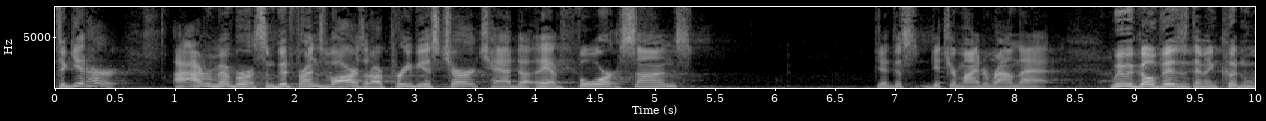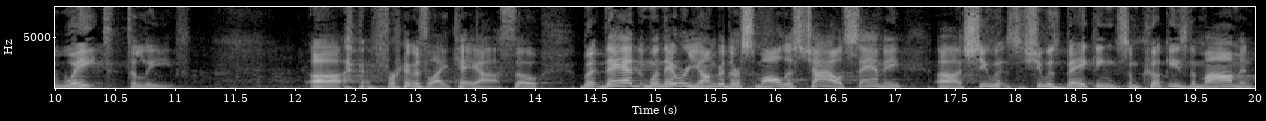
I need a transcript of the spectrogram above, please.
to get hurt. I, remember some good friends of ours at our previous church had uh, they had four sons. Yeah, just get your mind around that. We would go visit them and couldn't wait to leave. Uh, for it was like chaos. So, but they had when they were younger, their smallest child, Sammy, uh, she was she was baking some cookies. The mom and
